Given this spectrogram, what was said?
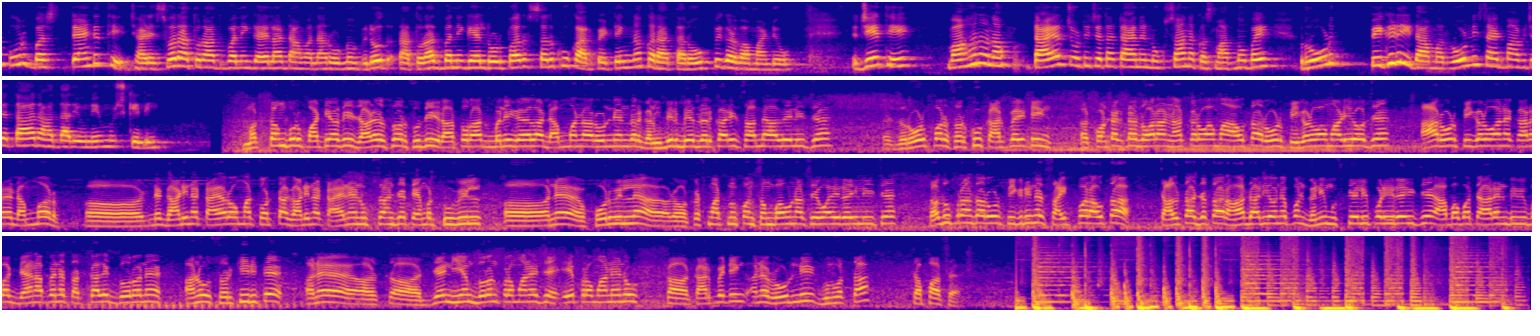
મકરપુર બસ સ્ટેન્ડથી જાડેશ્વર રાતોરાત બની ગયેલા ડામરના રોડનો વિરોધ રાતોરાત બની ગયેલ રોડ પર સરખું કાર્પેટિંગ ન કરાતા રોડ પીગળવા માંડ્યો. જેથી વાહનોના ટાયર ચોટી જતા ટાયરને નુકસાન, અકસ્માતનો ભય, રોડ પીગળી ડામર રોડની સાઈડમાં આવી જતા રાહદારીઓને મુશ્કેલી. મક્તમપુર પાટિયાથી જાડેશ્વર સુધી રાતોરાત બની ગયેલા ડામરના રોડની અંદર ગંભીર બેદરકારી સામે આવેલી છે. રોડ પર સરખું કાર્પેટિંગ કોન્ટ્રાક્ટર દ્વારા ન કરવામાં આવતા રોડ પીગળવા માંડ્યો છે. આ રોડ પીગળવાને કારણે ડમ્બર ને ગાડીના ટાયરોમાં ચોટતા ગાડીના ટાયરને નુકસાન છે. તેમજ ટુ વ્હીલ અને ફોર વ્હીલને અકસ્માતનું પણ સંભાવના સેવાઈ રહેલી છે. તદુપરાંત આ રોડ પીગળીને સાઇટ પર આવતા, ચાલતા જતા રાહદારીઓને પણ ઘણી મુશ્કેલી પડી રહી છે. આ બાબતે આરએનબી વિભાગ ધ્યાન આપીને તાત્કાલિક ધોરણે આનું સરખી રીતે અને જે નિયમ ધોરણ પ્રમાણે છે, એ પ્રમાણેનું કાર્પેટિંગ અને રોડની ગુણવત્તા તપાસે.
